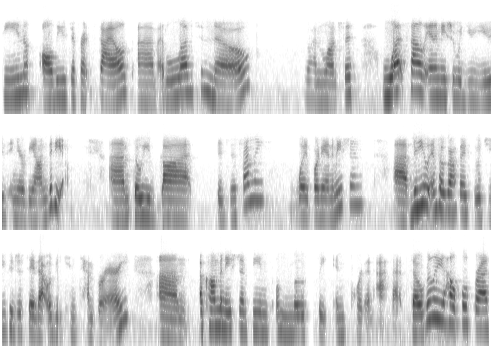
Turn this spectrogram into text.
seen all these different styles, um, I'd love to know, go ahead and launch this, what style of animation would you use in your Vyond video? Um, so we've got business friendly, whiteboard animation, uh, video infographics, which you could just say that would be contemporary, um, a combination of themes or mostly important assets. So really helpful for us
